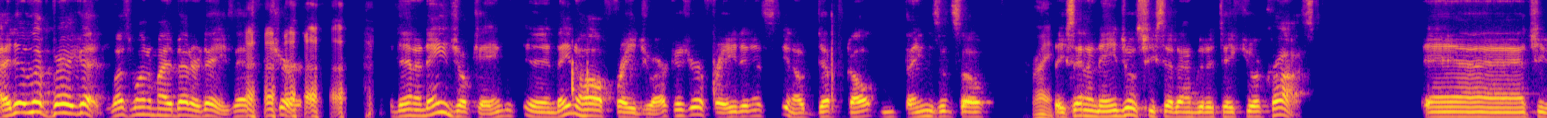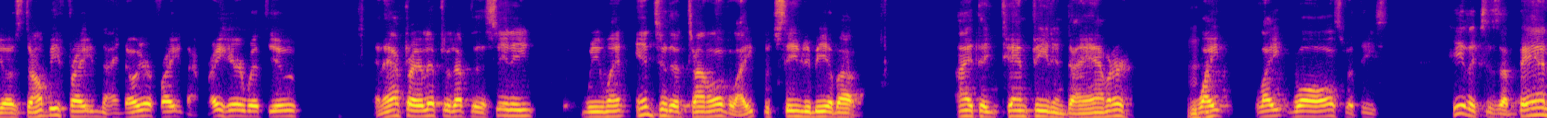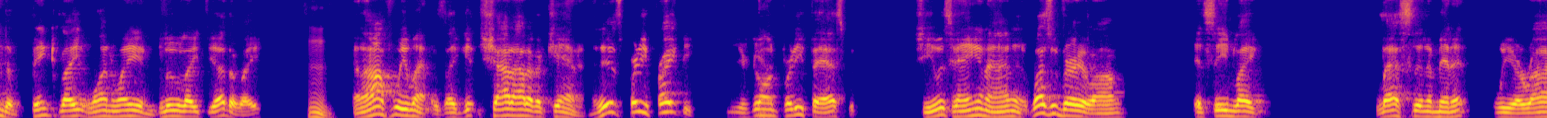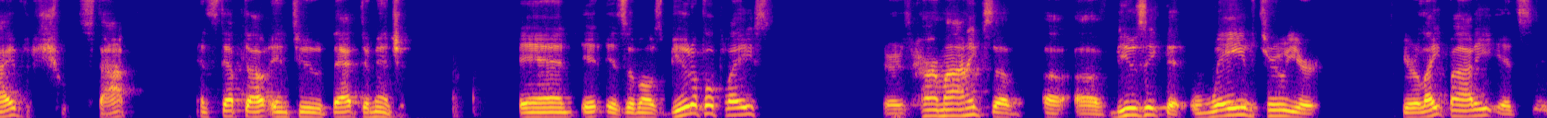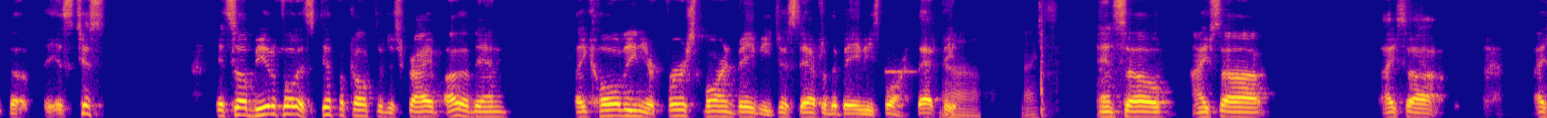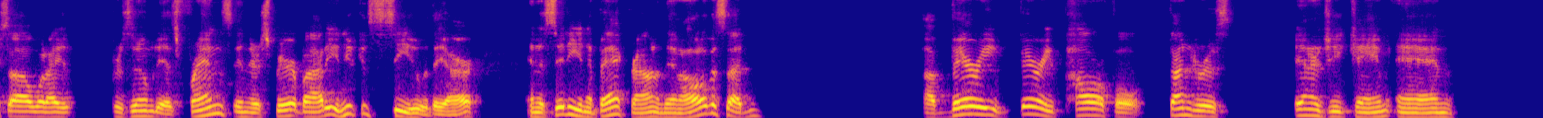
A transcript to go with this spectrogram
I didn't look very good. It was one of my better days, that's for sure. then an angel came, and they know how afraid you are because you're afraid, and it's you know difficult and things. And so Right. They sent an angel. She said, I'm going to take you across. And she goes, Don't be frightened. I know you're frightened. I'm right here with you. And after I lifted up to the ceiling, we went into the tunnel of light, which seemed to be about, I think, 10 feet in diameter, Mhm. white light walls with these helixes, a band of pink light one way and blue light the other way. Hmm. And off we went. It was like getting shot out of a cannon. It is pretty frightening. You're going pretty fast, but she was hanging on, and it wasn't very long. It seemed like less than a minute. We arrived, stopped, and stepped out into that dimension. And it is the most beautiful place. There's harmonics of, of, of music that wave through your your light body. It's it's just it's so beautiful. It's difficult to describe, other than like holding your firstborn baby just after the baby's born. That feeling. Oh, nice. And so I saw, I saw, I saw what I presumed as friends in their spirit body, and you can see who they are, and a city in the background. And then all of a sudden, a very, very powerful, thunderous energy came, and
